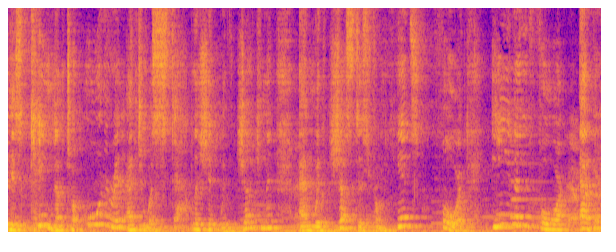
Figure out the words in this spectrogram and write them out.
his kingdom to order it and to establish it with judgment and with justice from henceforth, even forever.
